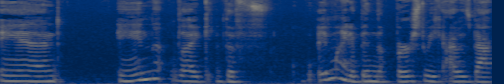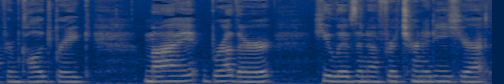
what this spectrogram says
And in like the, f- it might have been the first week I was back from college break, my brother, he lives in a fraternity here at,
